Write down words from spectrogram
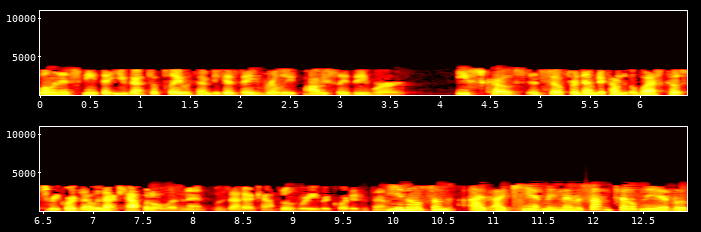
Well, and it's neat that you got to play with them because they really, obviously, they were East Coast, and so for them to come to the West Coast to record, that was at Capitol, wasn't it? Was that at Capitol where you recorded with them? You know, some I I can't remember. Something tells me it was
